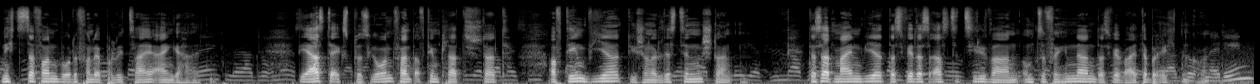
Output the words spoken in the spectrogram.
Nichts davon wurde von der Polizei eingehalten. Die erste Explosion fand auf dem Platz statt, auf dem wir, die Journalistinnen, standen. Deshalb meinen wir, dass wir das erste Ziel waren, um zu verhindern, dass wir weiter berichten konnten.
